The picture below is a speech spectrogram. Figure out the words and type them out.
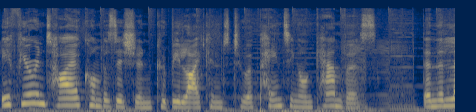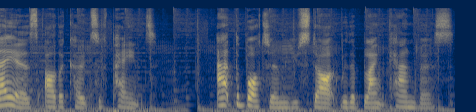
If your entire composition could be likened to a painting on canvas, then the layers are the coats of paint. At the bottom you start with a blank canvas.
